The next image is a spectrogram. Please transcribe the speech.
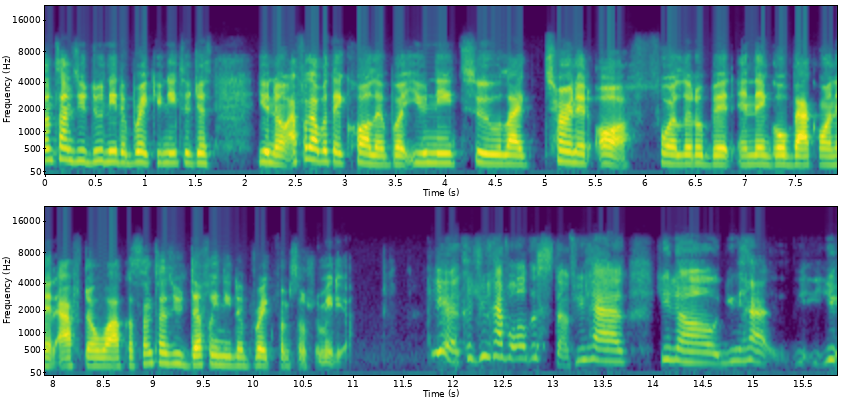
Sometimes you do need a break. You need to just, you know, I forgot what they call it, but you need to like turn it off for a little bit and then go back on it after a while. Because sometimes you definitely need a break from social media. Yeah, because you have all this stuff. You have, you know, you have you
